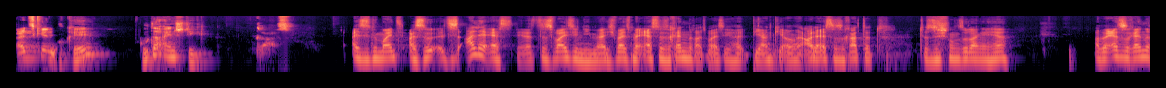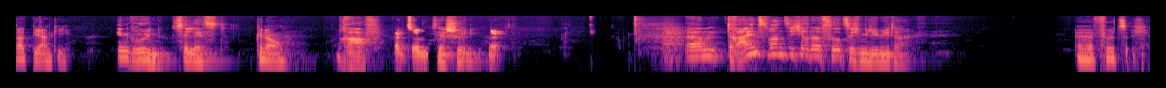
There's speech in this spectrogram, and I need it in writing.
Als Kind? Okay, guter Einstieg. Krass. Also du meinst, also das allererste, das, das, weiß ich nicht mehr. Ich weiß, mein erstes Rennrad weiß ich halt, Bianchi, aber mein allererstes Rad, das, das ist schon so lange her. Aber erstes Rennrad Bianchi. In grün, Celeste. Genau. Brav. Sehr schön. Ja. Ähm, 23 oder 40 Millimeter? Äh, 40.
